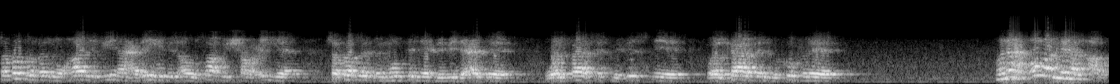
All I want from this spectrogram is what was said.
ستصف المخالفين عليه بالأوصاف الشرعية. ستصف المبتدع ببدعته والفاسق بفسقه والكافر بكفره. هناك أمم من الأرض.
